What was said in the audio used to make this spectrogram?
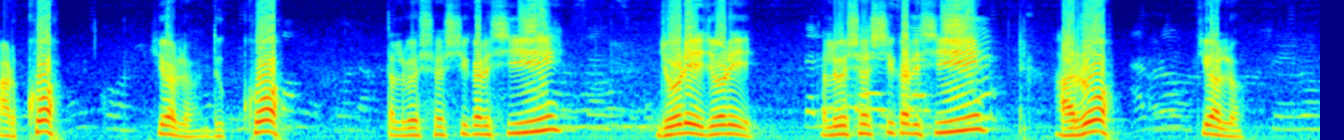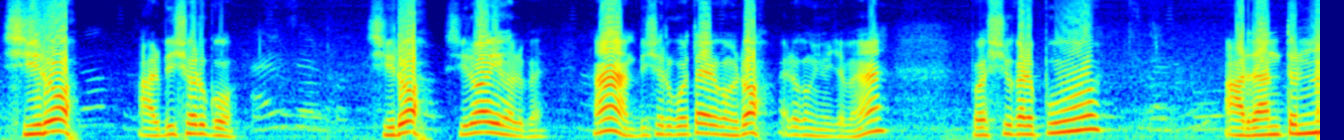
আর খো কি হলো দুঃখ তাহলে বেশ ষষ্ঠীকারে সি জোরে জোরে তাহলে বেশ ষষ্ঠীকারে সি আর কি হলো শিরো আর বিসর্গ শিরো শিরোই হবে হ্যাঁ বিসর্গটা এরকম র এরকমই হয়ে যাবে হ্যাঁ পশ্চিকারে পু আর দান্তন্য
